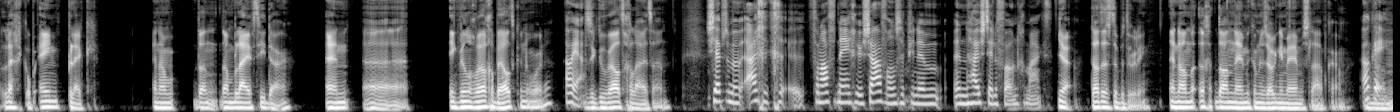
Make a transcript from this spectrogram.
leg ik op één plek. En dan, dan, dan blijft hij daar. En eh, ik wil nog wel gebeld kunnen worden. Oh ja. Dus ik doe wel het geluid aan. Dus je hebt hem eigenlijk ge- eh, vanaf 9 uur 's avonds heb je hem een huistelefoon gemaakt. Ja, dat is de bedoeling. En dan, dan neem ik hem dus ook niet mee in mijn slaapkamer. Oké.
